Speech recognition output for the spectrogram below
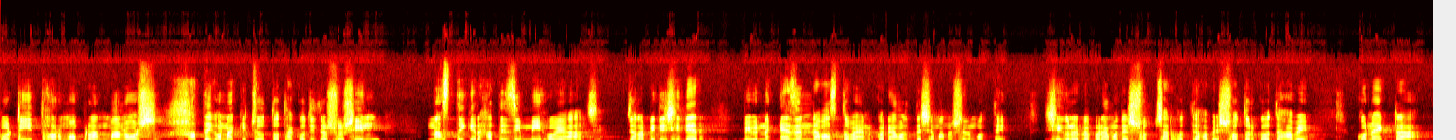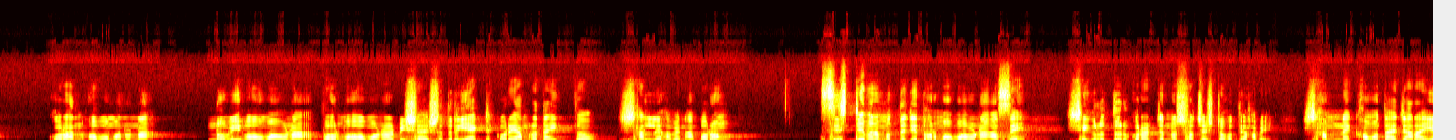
কোটি ধর্মপ্রাণ মানুষ হাতে গোনা কিছু তথাকথিত সুশীল নাস্তিকের হাতে জিম্মি হয়ে আছে, যারা বিদেশিদের বিভিন্ন এজেন্ডা বাস্তবায়ন করে আমাদের দেশের মানুষের মধ্যে। সেগুলোর ব্যাপারে আমাদের সোচ্চার হতে হবে, সতর্ক হতে হবে। কোনো একটা কোরআন অবমাননা, নবী অবমাননা, ধর্ম অবমাননার বিষয়ে শুধু রিয়্যাক্ট করে আমরা দায়িত্ব সারলে হবে না, বরং সিস্টেমের মধ্যে যে ধর্ম অবমাননা আছে, সেগুলো দূর করার জন্য সচেষ্ট হতে হবে। সামনে ক্ষমতায় যারাই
